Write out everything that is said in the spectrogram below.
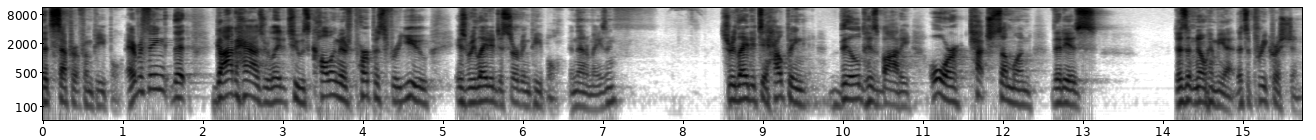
that's separate from people. Everything that God has related to his calling and his purpose for you is related to serving people. Isn't that amazing? It's related to helping build his body or touch someone that is doesn't know him yet, that's a pre-Christian.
